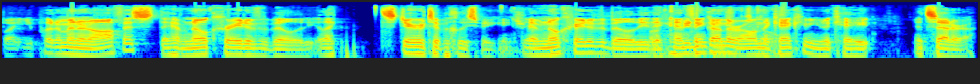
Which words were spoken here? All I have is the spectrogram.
But you put them in an office, they have no creative ability. Like stereotypically speaking, they have no creative ability. Or they can't think on their own. They can't communicate, etc.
